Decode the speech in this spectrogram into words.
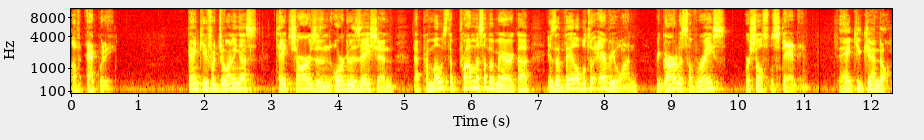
of equity. Thank you for joining us. Take Charge is an organization that promotes the promise of America is available to everyone, regardless of race or social standing. Thank you, Kendall.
